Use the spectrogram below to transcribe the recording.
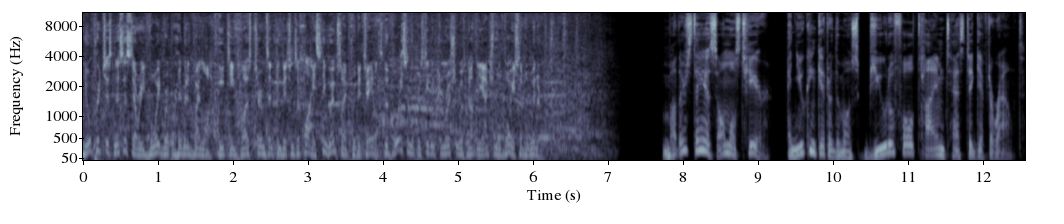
No purchase necessary. Void where prohibited by law. 18 plus terms and conditions apply. See website for details. The voice in the preceding commercial was not the actual voice of the winner. Mother's Day is almost here, and you can get her the most beautiful time tested gift around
